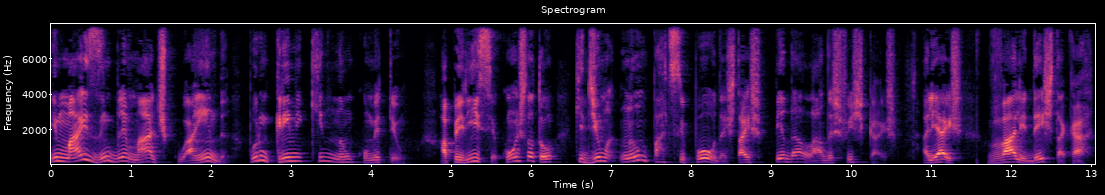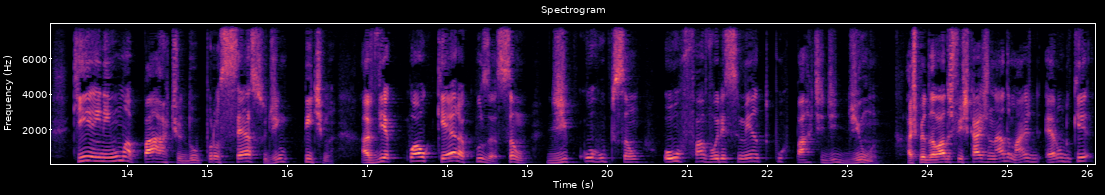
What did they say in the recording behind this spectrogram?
E mais emblemático ainda, por um crime que não cometeu. A perícia constatou que Dilma não participou das tais pedaladas fiscais. Aliás, vale destacar que em nenhuma parte do processo de impeachment havia qualquer acusação de corrupção ou favorecimento por parte de Dilma. As pedaladas fiscais nada mais eram do que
